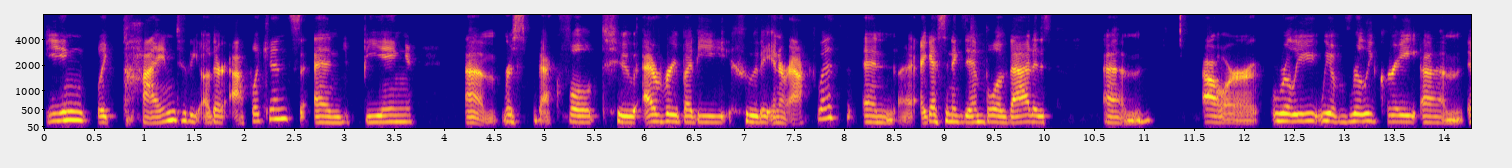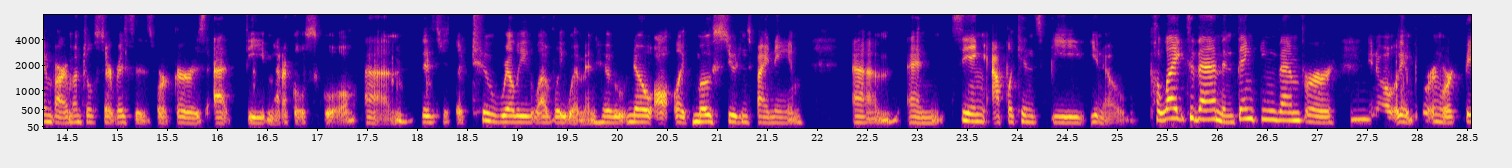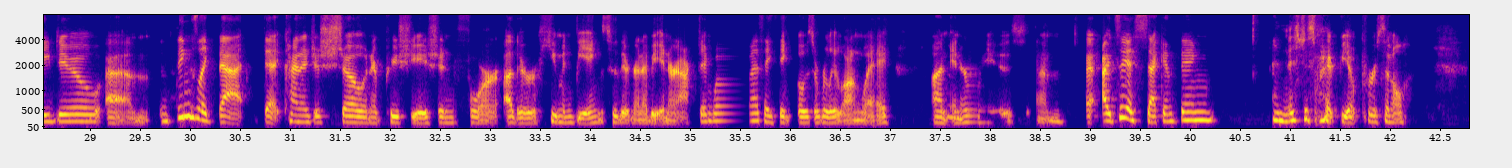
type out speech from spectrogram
being like kind to the other applicants and being um, respectful to everybody who they interact with. And I guess an example of that is um, our really we have really great um, environmental services workers at the medical school um, there's just like two really lovely women who know all like most students by name um, and seeing applicants be you know polite to them and thanking them for mm. you know the important work they do um, things like that that kind of just show an appreciation for other human beings who they're going to be interacting with i think goes a really long way on interviews um, i'd say a second thing and this just might be a personal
